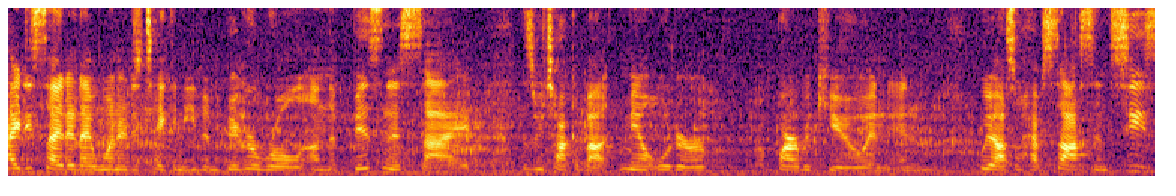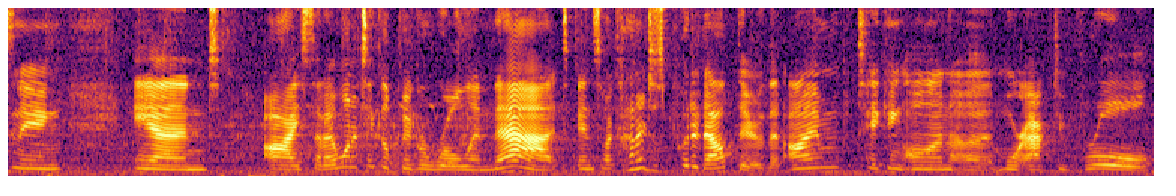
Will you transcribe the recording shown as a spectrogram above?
I decided I wanted to take an even bigger role on the business side as we talk about mail order barbecue, and, and we also have sauce and seasoning. And I said I want to take a bigger role in that, and so I kind of just put it out there that I'm taking on a more active role.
